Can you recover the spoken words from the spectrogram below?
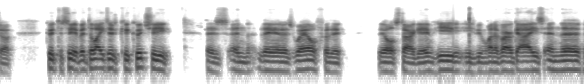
So good to see it. But delighted Kikuchi is in there as well for the the All Star game. He he's been one of our guys in the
